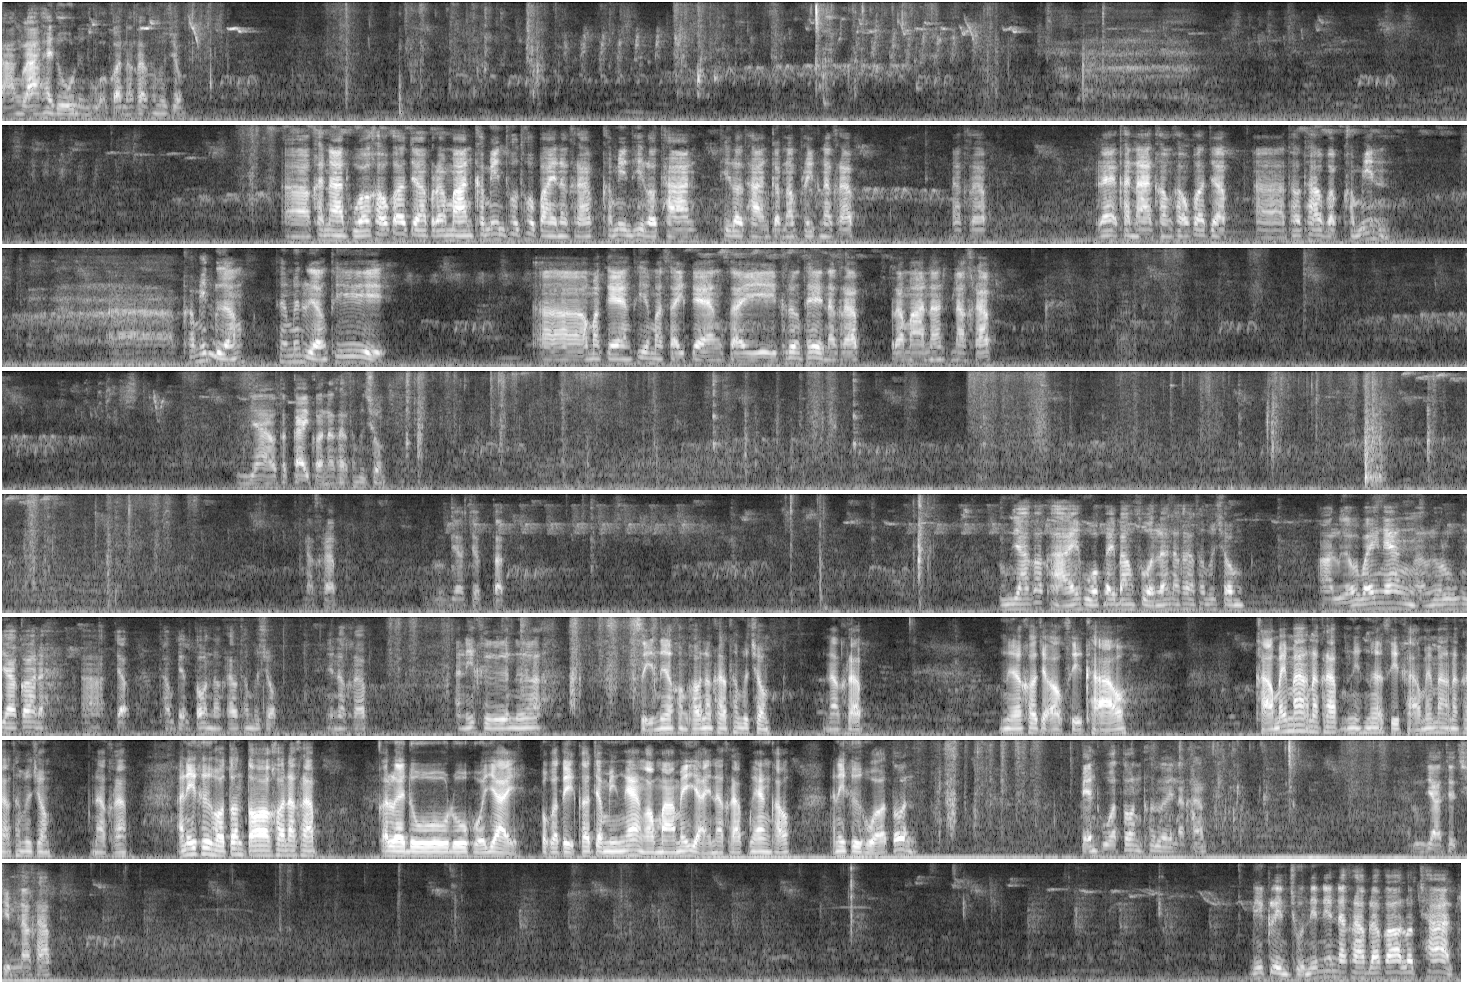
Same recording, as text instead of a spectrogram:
ล้างล้างให้ดูหนึ่งหัวก่อนนะครับท่านผู้ชมขนาดหัวเขาก็จะประมาณขมิ้นทั่ว ๆ ไปนะครับขมิ้นที่เราทานที่เราทานกับน้ำพริกนะครับนะครับ และขนาดของเขาก็จะเท่า ๆกับขมิ้น ขมิ้นเหลืองขมิ้นเหลืองที่เอามาแกงที่มาใส่แกงใส่เครื่องเทศนะครับ ประมาณนั้นนะครับ ยาวตะไคร้ก่อนนะครับท่านผู้ชม นะครับลุงยา จะตัดลุงยาก็ขายหัวไปบางส่วนแล้วนะครับท่านผู้ชมเหลือไว้แง่งแล้วลุงยาก็จะทำเป็นต้นนะครับท่านผู้ชมนี่นะครับ อันนี้คือเนื้อสีเนื้อของเขานะครับท่านผู้ชมนะครับ เนื้อเขาจะออกสีขาว ขาวไม่มากนะครับนี่เนื้อสีขาวไม่มากนะครับท่านผู้ชมนะครับ อันนี้คือหัวต้นตอเขานะครับ ก็เลยดูดูหัวใหญ่ ปกติเขาจะมีแง่งออกมาไม่ใหญ่นะครับ แง่งเขา อันนี้คือหัวต้น เป็นหัวต้นเขาเลยนะครับ ลุงยาจะชิมนะครับ มีกลิ่นฉุนนิดๆนะครับ แล้วก็รสชาติ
